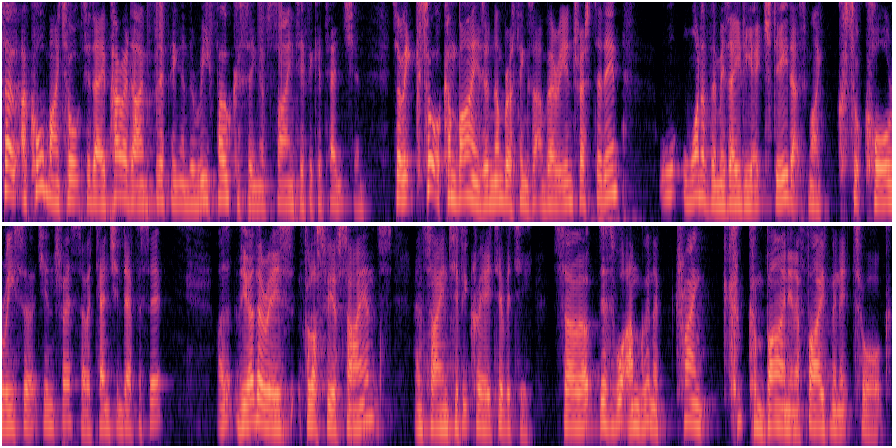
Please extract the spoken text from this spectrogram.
So I called my talk today Paradigm Flipping and the Refocusing of Scientific Attention. So it sort of combines a number of things that I'm very interested in. One of them is ADHD, that's my sort of core research interest, so attention deficit. Uh, the other is philosophy of science and scientific creativity. So uh, this is what I'm going to try and combine in a five minute talk.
